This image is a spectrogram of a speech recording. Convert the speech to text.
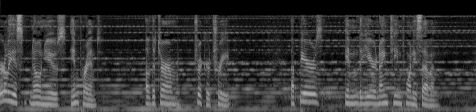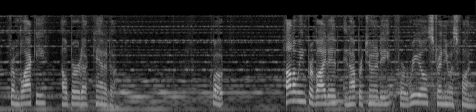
Earliest known use in print of the term trick or treat appears in the year 1927 from Blackie, Alberta, Canada. Quote, Halloween provided an opportunity for real strenuous fun.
